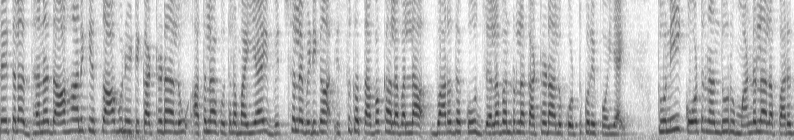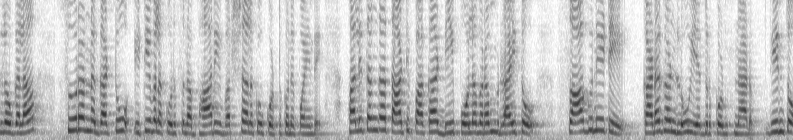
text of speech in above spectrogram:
నేతల ధన దాహానికి సాగునీటి కట్టడాలు అతలాకుతలమయ్యాయి. విచ్చలవిడిగా ఇసుక తవ్వకాల వల్ల వరదకు జలవనరుల కట్టడాలు కొట్టుకుని పోయాయి. తుని కోటనందూరు మండలాల పరిధిలో గల సూరన్నగట్టు ఇటీవల కురిసిన భారీ వర్షాలకు కొట్టుకునిపోయింది ఫలితంగా తాటిపాక డి. పోలవరం రైతు సాగునీటి కడగండ్లు ఎదుర్కొంటున్నాడు. దీంతో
